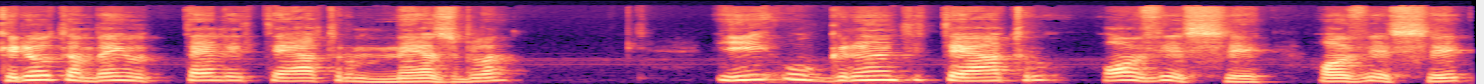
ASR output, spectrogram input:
Criou também o Teleteatro Mesbla e o Grande Teatro OVC. OVC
